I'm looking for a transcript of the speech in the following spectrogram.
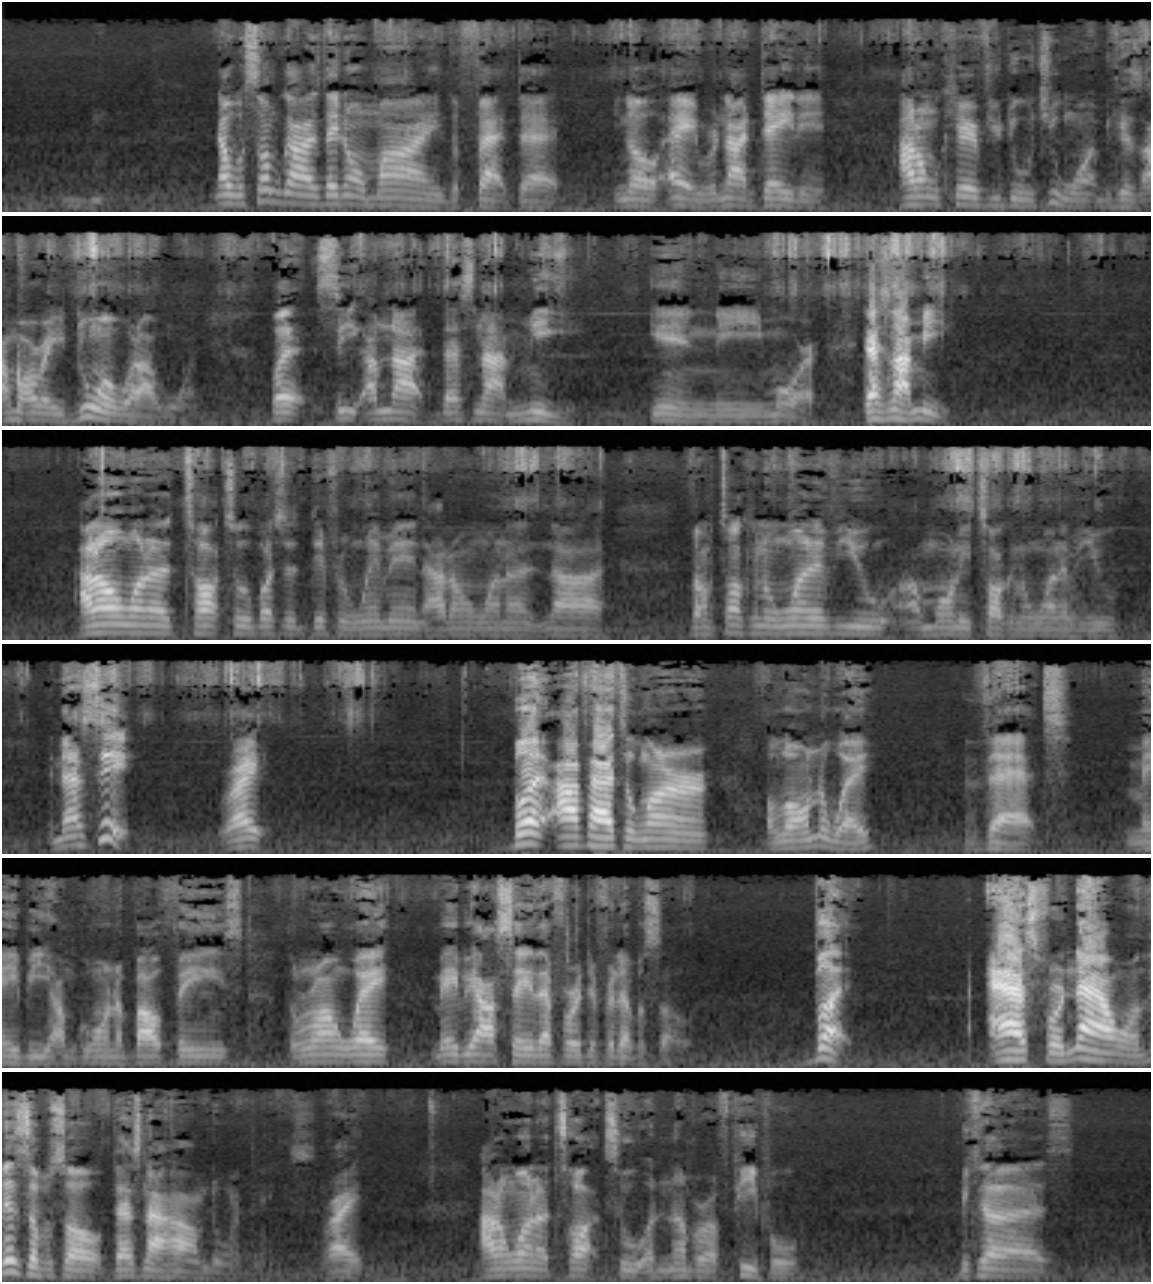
Now, with some guys, they don't mind the fact that you know, hey, we're not dating. I don't care if you do what you want because I'm already doing what I want. But see, I'm not. That's not me anymore. That's not me. I don't want to talk to a bunch of different women. I don't want to. Nah. If I'm talking to one of you, I'm only talking to one of you, and that's it, right? But I've had to learn along the way that maybe I'm going about things the wrong way. Maybe I'll say that for a different episode. But as for now, on this episode, that's not how I'm doing things, right? I don't want to talk to a number of people because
